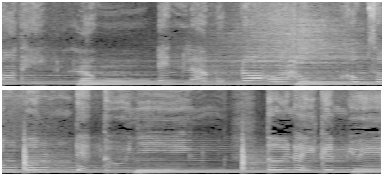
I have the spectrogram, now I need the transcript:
cho thiệt lòng. Em là một đóa hoa hồng không son phấn đẹp tự nhiên. Tới nay kem duyên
